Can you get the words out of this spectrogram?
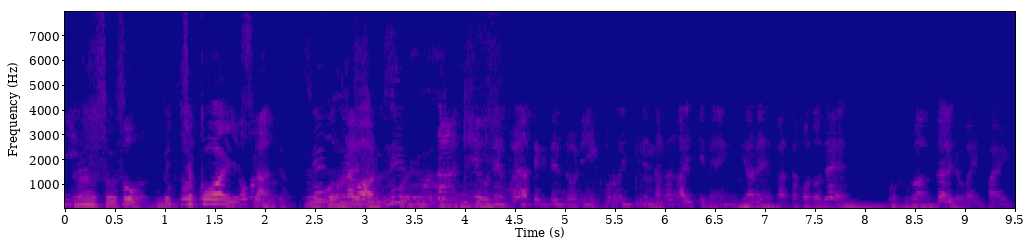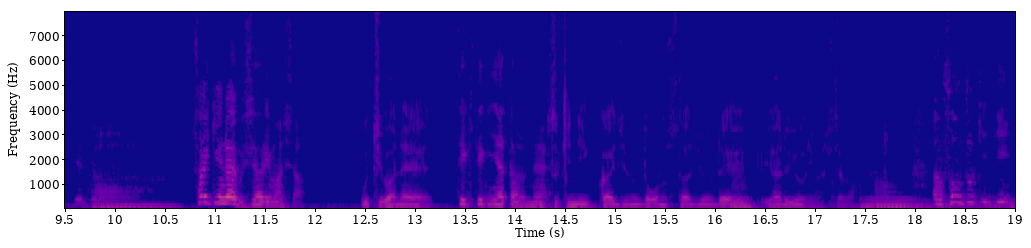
に、うんそうそう。めっちゃ怖いですよ。そこなんですよ。ねそうそれはあるね。何十年もやってきてるのにこの1年たかが1年やれへんかったことで、もう不安材料がいっぱいですよね、最近ライブしはりました。うちはね定期的にやってはるね。月に1回自分のところのスタジオでうん。やるようにはしてます、あのその時に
